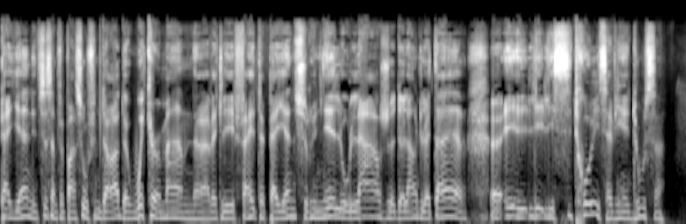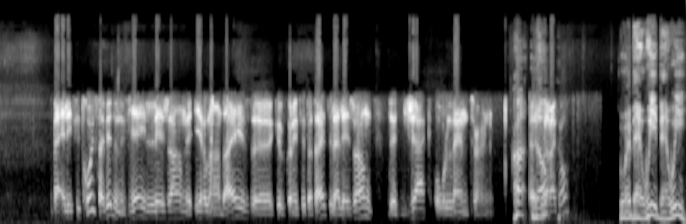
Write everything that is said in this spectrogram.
païennes et tout ça, ça me fait penser au film d'horreur de Wickerman, avec les fêtes païennes sur une île au large de l'Angleterre. Euh, et les, les citrouilles, ça vient d'où, ça? Ben, les citrouilles, ça vient d'une vieille légende irlandaise euh, que vous connaissez peut-être. C'est la légende de Jack O'Lantern. Ah, euh. Je me raconte? Oui, ben oui, ben oui.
